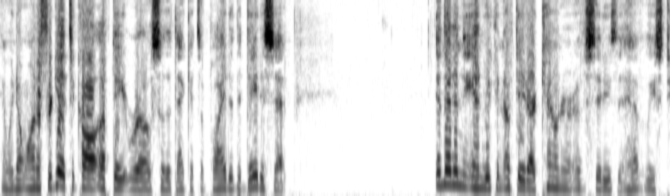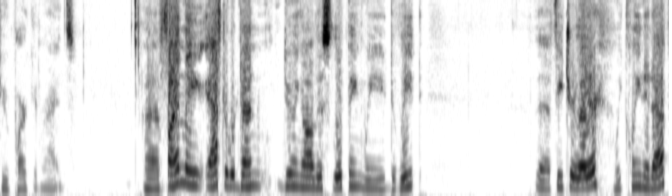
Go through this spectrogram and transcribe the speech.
And we don't want to forget to call update row so that that gets applied to the data set. And then in the end, we can update our counter of cities that have at least two park and rides. Uh, finally, after we're done doing all this looping, we delete the feature layer, we clean it up,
